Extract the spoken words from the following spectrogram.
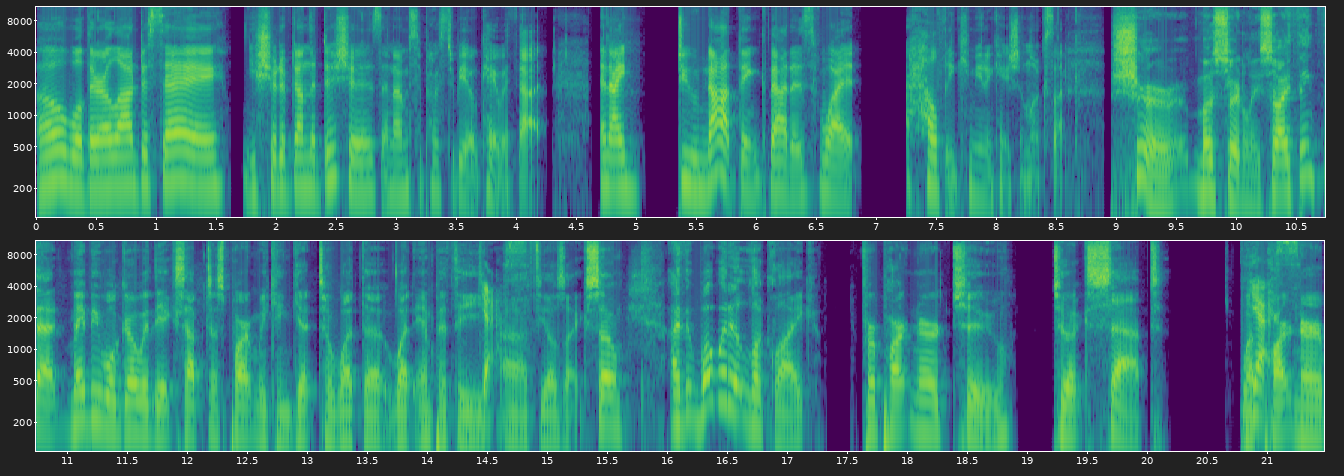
oh, well, they're allowed to say, you should have done the dishes, and I'm supposed to be okay with that. And I do not think that is what healthy communication looks like. sure, most certainly. So I think that maybe we'll go with the acceptance part, and we can get to what the what empathy Yes. uh, feels like. So, I th- what would it look like for partner two to accept what Yes. partner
